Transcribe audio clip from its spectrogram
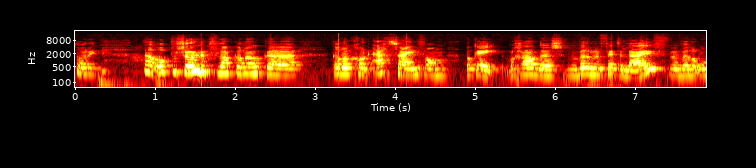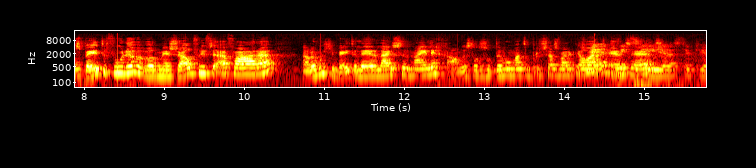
Sorry. Nou, op persoonlijk vlak kan ook, eh, kan ook gewoon echt zijn van: oké, we gaan dus, we willen een vette lijf, we willen ons beter voeden, we willen meer zelfliefde ervaren. Nou, dan moet je beter leren luisteren naar je lichaam. Dus dat is op dit moment een proces waar ik heel erg in zit. eh, stukje.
